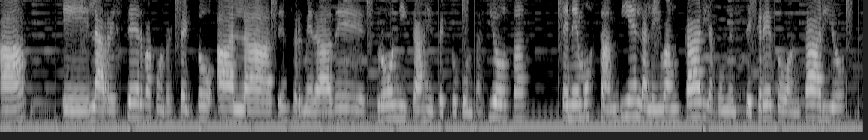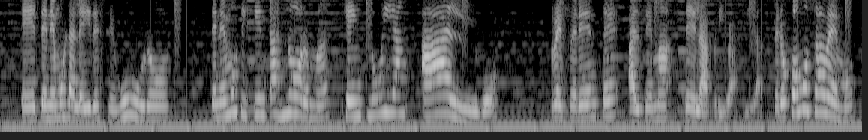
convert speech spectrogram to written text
a eh, la reserva con respecto a las enfermedades crónicas, infectocontagiosas. Tenemos también la ley bancaria con el secreto bancario. Eh, tenemos la ley de seguros. Tenemos distintas normas que incluían algo referente al tema de la privacidad. Pero como sabemos,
